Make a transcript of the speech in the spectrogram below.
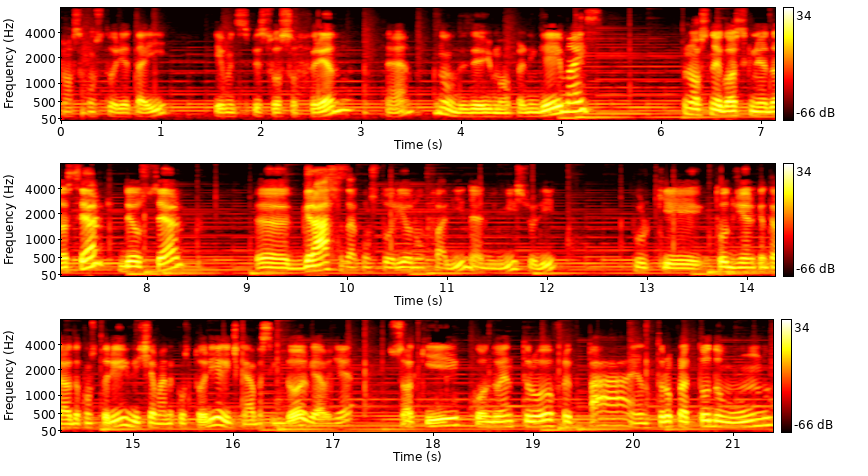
Nossa consultoria está aí, tem muitas pessoas sofrendo, né? Não desejo mal para ninguém, mas o nosso negócio que não ia dar certo, deu certo. Uh, graças à consultoria eu não fali, né? No início ali, porque todo o dinheiro que entrava da consultoria eu investia mais na consultoria, a gente ganhava seguidor, ganhava dinheiro. Só que quando entrou, foi pá, entrou para todo mundo.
